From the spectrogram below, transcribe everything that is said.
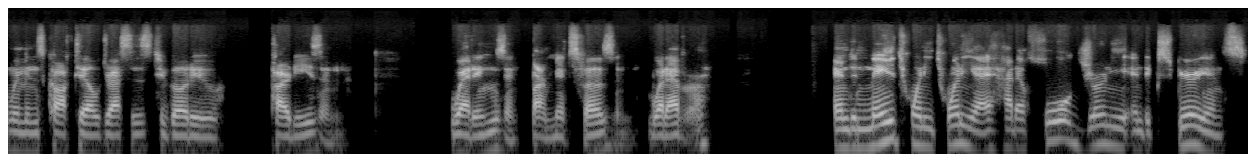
women's cocktail dresses to go to parties and weddings and bar mitzvahs and whatever. And in May 2020, I had a whole journey and experience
